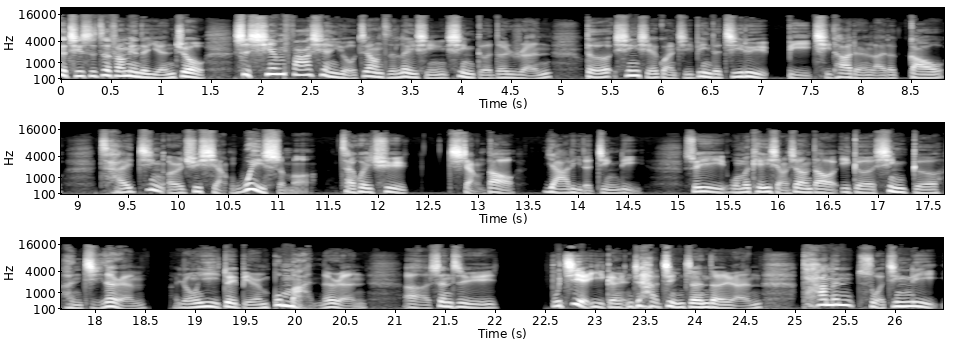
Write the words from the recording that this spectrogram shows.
个其实这方面的研究是先发现有这样子类型性格的人得心血管疾病的几率比其他的人来得高，才进而去想为什么才会去想到压力的经历。所以我们可以想象到一个性格很急的人，容易对别人不满的人，呃，甚至于不介意跟人家竞争的人，他们所经历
